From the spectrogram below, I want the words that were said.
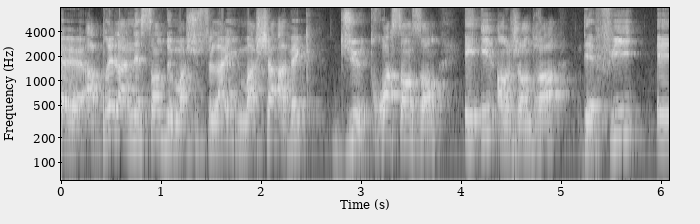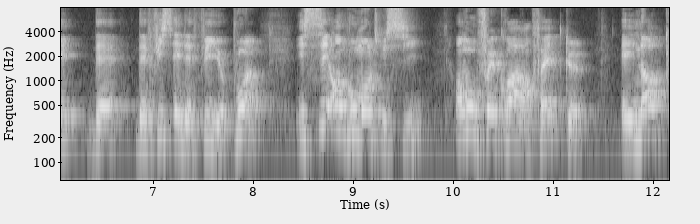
euh, après la naissance de Machuselai, marcha avec Dieu 300 ans et il engendra des filles et des, des fils et des filles. Point. Ici, on vous montre ici on vous fait croire en fait que Enoch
